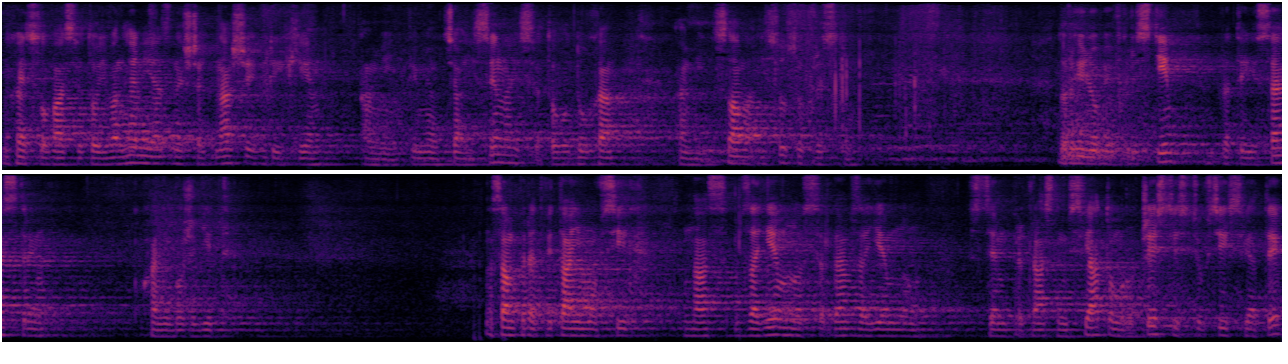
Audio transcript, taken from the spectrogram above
Нехай слова Святого Євангелія знищать наші гріхи. Амінь. В ім'я Отця і Сина, і Святого Духа. Амінь. Слава Ісусу Христу. Дорогі любі в Христі, брати і сестри, кохані Божі діти. Насамперед вітаємо всіх нас взаємно, себе взаємно з цим прекрасним святом, урочистістю всіх святих,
